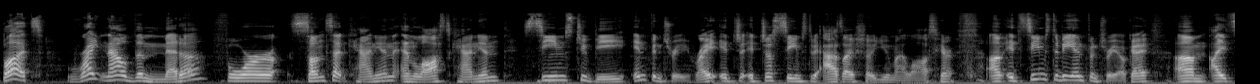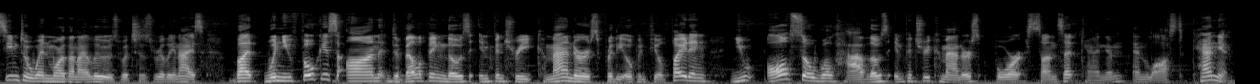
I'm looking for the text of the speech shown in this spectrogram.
but right now the meta for sunset canyon and lost canyon seems to be infantry right? It, it just seems to be as i show you my loss here um, it seems to be infantry okay? Um, i seem to win more than i lose which is really nice. But when you focus on developing those infantry commanders for the open field fighting you also will have those infantry commanders for sunset canyon and lost canyon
